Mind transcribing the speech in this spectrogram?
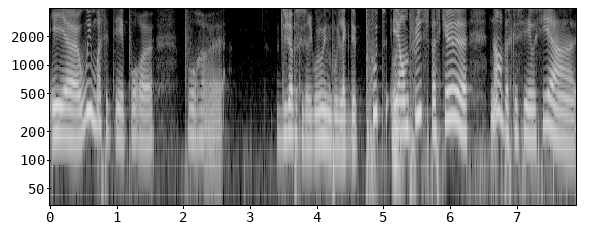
Et euh, oui, moi, c'était pour. euh, pour euh, Déjà parce que c'est rigolo, une blague de prout. Oui. Et en plus parce que... euh, non, parce que c'est aussi un...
